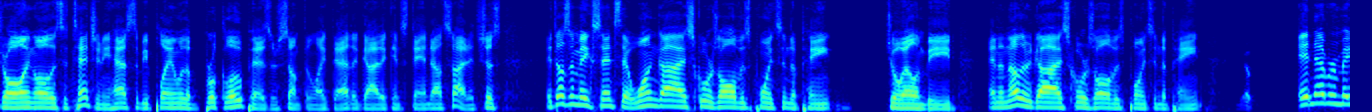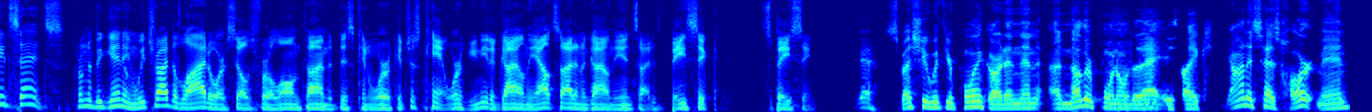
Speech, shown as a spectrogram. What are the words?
drawing all this attention. He has to be playing with a Brook Lopez or something like that, a guy that can stand outside. It's just it doesn't make sense that one guy scores all of his points in the paint, Joel Embiid, and another guy scores all of his points in the paint. It never made sense from the beginning. We tried to lie to ourselves for a long time that this can work. It just can't work. You need a guy on the outside and a guy on the inside. It's basic spacing. Yeah, especially with your point guard. And then another point onto that is like Giannis has heart, man.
